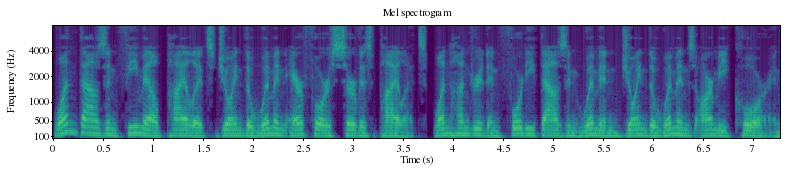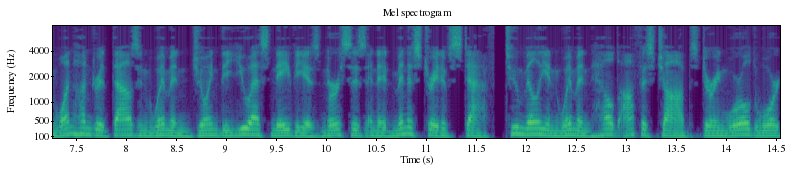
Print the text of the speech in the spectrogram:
1,000 female pilots joined the Women Air Force Service Pilots, 140,000 women joined the Women's Army Corps and 100,000 women joined the U.S. Navy as nurses and administrative staff. Two million women held office jobs during World War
